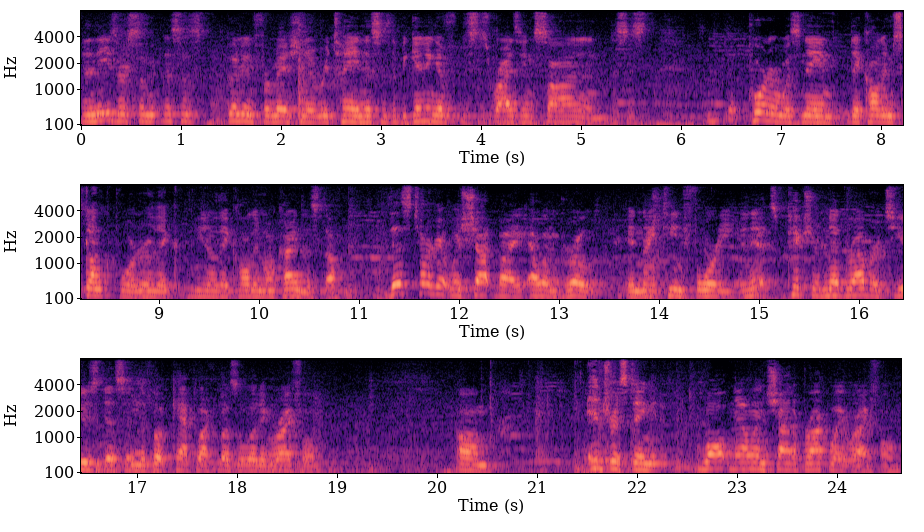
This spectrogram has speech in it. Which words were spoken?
and these are some, this is good information to retain. This is the beginning of, this is Rising Sun, and this is Porter was named. They called him Skunk Porter. They, you know, they called him all kinds of stuff. This target was shot by Ellen Grote in 1940, and it's pictured. Ned Roberts used this in the book Caplock Muzzleloading Rifle. Um, interesting. Walt and Ellen shot a Brockway rifle,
